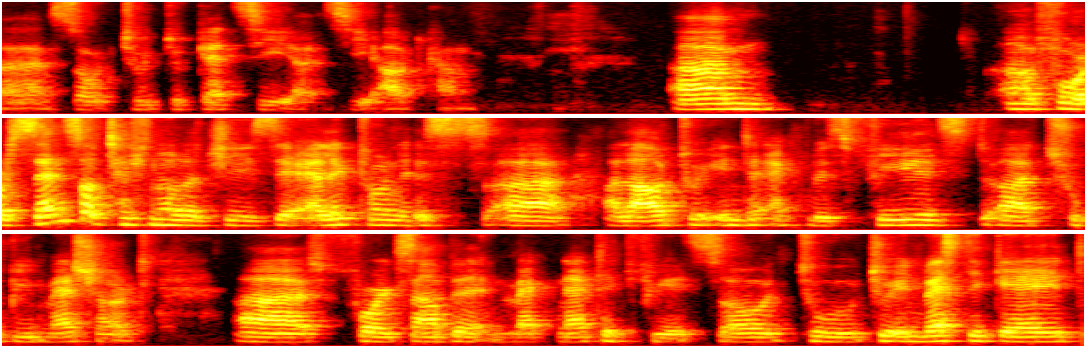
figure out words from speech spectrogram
uh, so to, to get the, the outcome. Um, for sensor technologies, the electron is allowed to interact with fields to be measured. for example, magnetic fields. So to, to investigate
